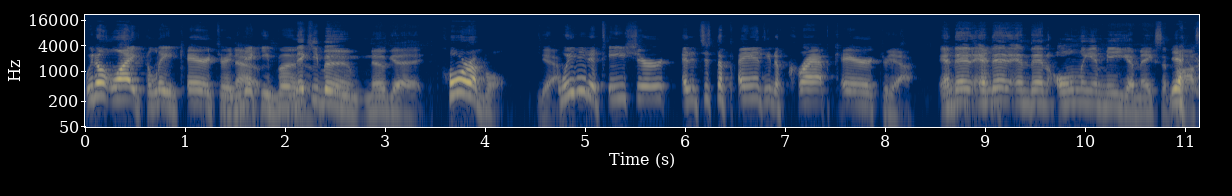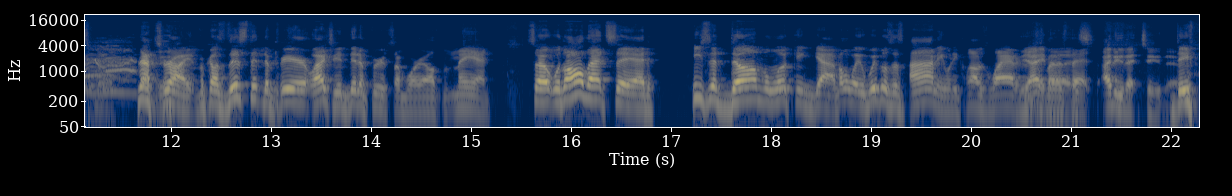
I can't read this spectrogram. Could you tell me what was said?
we don't like the lead character in No. Nicky Boom. Nicky Boom, no good. horrible. Yeah. We need a T-shirt, and it's just a pantheon of crap characters. Yeah. And And- then and and- then and then only Amiga makes it Yeah. possible. That's right, because this didn't appear. Well, actually, it did appear somewhere else, but man. So, with all that said, he's a dumb looking guy. By the way, he wiggles his hiney when he climbs ladders. Yeah, he does. I do that too, though. that. De-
